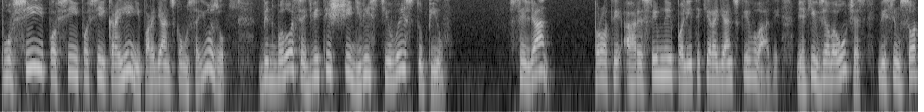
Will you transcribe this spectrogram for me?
по всій, по всій, по всій країні, по Радянському Союзу, відбулося 2200 виступів селян проти агресивної політики радянської влади, в яких взяло участь 800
